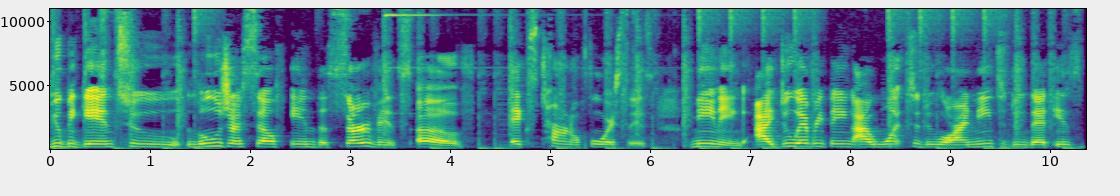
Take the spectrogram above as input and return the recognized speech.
you begin to lose yourself in the servants of external forces, meaning I do everything I want to do or I need to do that is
